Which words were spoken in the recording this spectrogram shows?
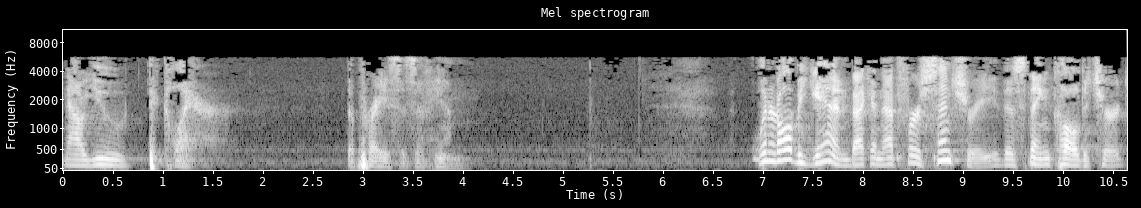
now you declare the praises of him. When it all began back in that first century, this thing called a church,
